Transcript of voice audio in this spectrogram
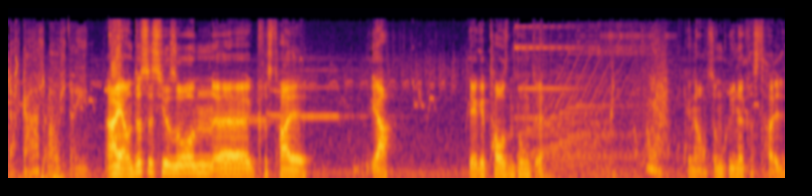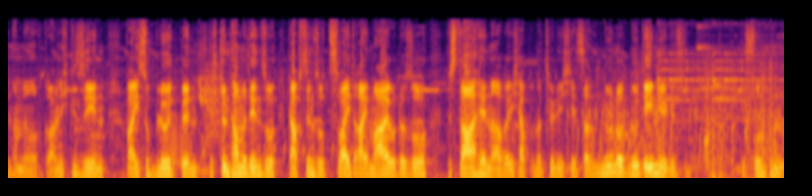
das Gas ausdrehen. Ah ja, und das ist hier so ein äh, Kristall. Ja. Der gibt 1000 Punkte. Genau, so ein grüner Kristall, den haben wir noch gar nicht gesehen, weil ich so blöd bin. Bestimmt haben wir den so, gab es den so zwei, drei Mal oder so bis dahin, aber ich habe natürlich jetzt nur, nur, nur den hier gef gefunden.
